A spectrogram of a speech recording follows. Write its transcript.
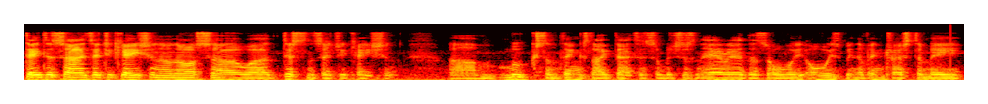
data science education and also uh, distance education um, MOOCs and things like that, which is an area that's always always been of interest to me,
